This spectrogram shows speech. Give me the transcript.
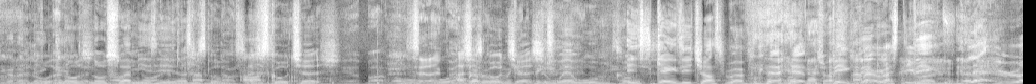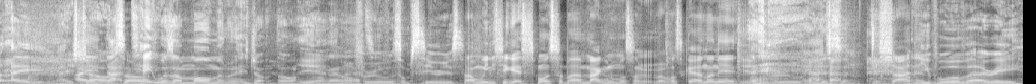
You got the I big know, I gift. know, no Oh, you swammies here. I just go, I just go church. Yeah, but we'll, So that we'll. I'll just grab it go we get church and picture. wear warm In clothes. skanks you trust, bro. big, fat, rusty ones. Black, ru- hey. Hey, Hey, shout out that Zara tape for was a moment when it dropped, though. I'm Yeah, not gonna no, lie for to you. real, some serious. Fam, we need to get sponsored by Magnum or something, bro. What's going on here? Yeah, for real. Hey, listen, Just shout at them. People over at Ray,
